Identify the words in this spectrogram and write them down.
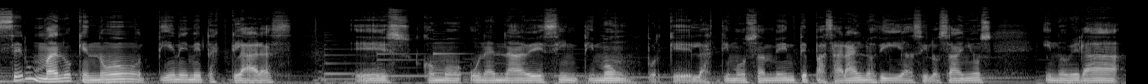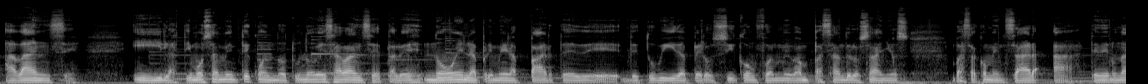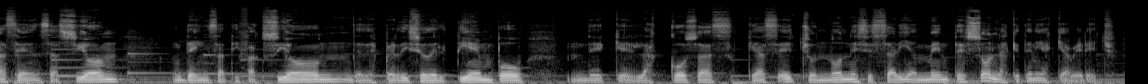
ser humano que no tiene metas claras es como una nave sin timón, porque lastimosamente pasarán los días y los años y no verá avance. Y lastimosamente cuando tú no ves avance, tal vez no en la primera parte de, tu vida, pero sí conforme van pasando los años, vas a comenzar a tener una sensación de insatisfacción, de desperdicio del tiempo, de que las cosas que has hecho no necesariamente son las que tenías que haber hecho.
